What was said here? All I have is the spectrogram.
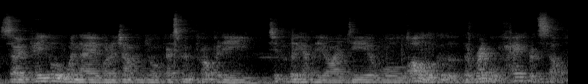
so people, when they want to jump into investment property, typically have the idea, well, oh, look, the rent will pay for itself.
